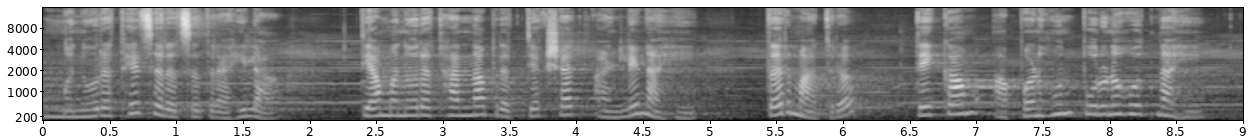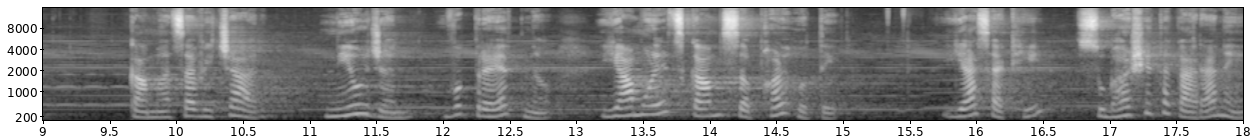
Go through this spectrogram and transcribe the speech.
मनोरथेच रचत राहिला त्या मनोरथांना प्रत्यक्षात आणले नाही तर मात्र ते काम आपणहून पूर्ण होत नाही. कामाचा विचार नियोजन व प्रयत्न यामुळेच काम सफळ होते. यासाठी सुभाषितकाराने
